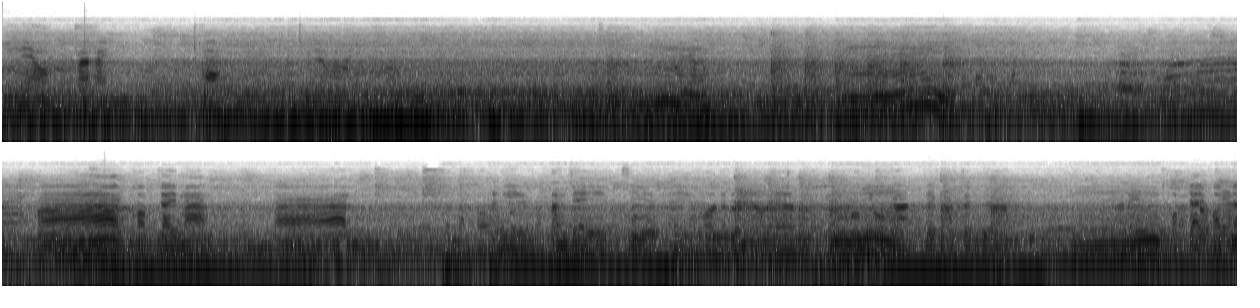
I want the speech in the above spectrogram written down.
มีแนวมาให้ว่ามีแนวมาให้อืมมันยังอืมป้าดขอบใจมากป้าด อันนี้ตั้งใจสีให้พ่อกระดดแล้วแต่พอมีโอกาสได้กลับจะเพื่ออืมขอบใจขอบใจ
